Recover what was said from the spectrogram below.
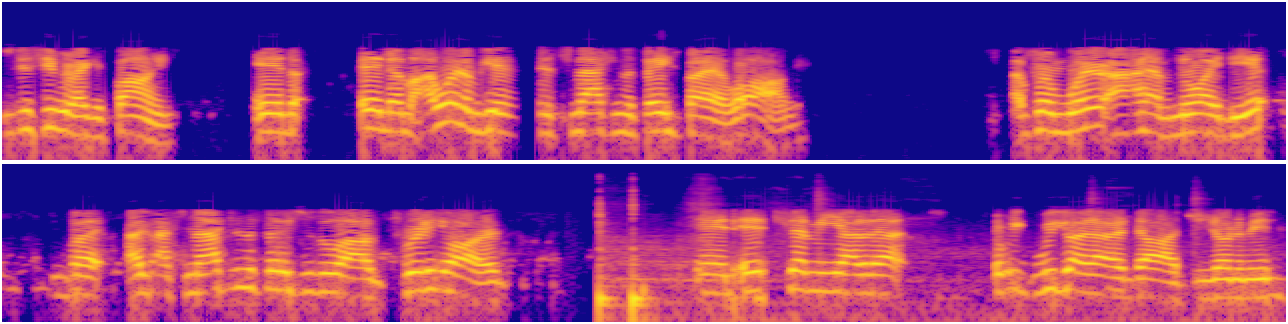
just see what I could find, and and um, I wanted to get smacked in the face by a log. Uh, From where I have no idea, but I got smacked in the face with a log pretty hard, and it sent me out of that. We we got out of Dodge. You know what I mean?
